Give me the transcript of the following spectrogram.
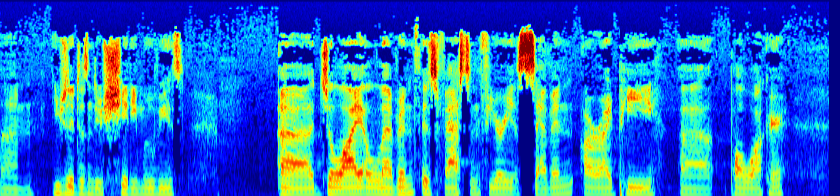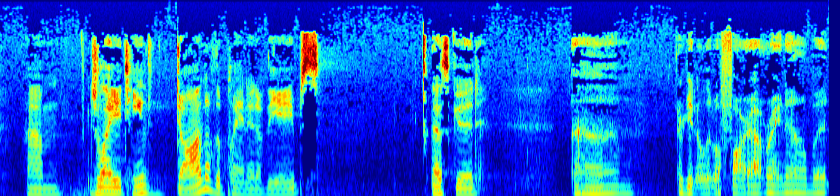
Um, usually doesn't do shitty movies. Uh, July 11th is Fast and Furious 7. R.I.P. Uh, Paul Walker. Um, July 18th, Dawn of the Planet of the Apes. That's good. Um, we're getting a little far out right now, but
